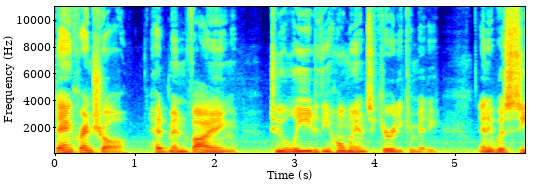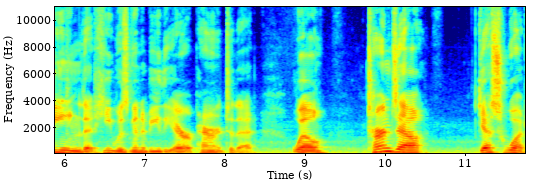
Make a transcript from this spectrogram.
Dan Crenshaw had been vying to lead the Homeland Security Committee, and it was seen that he was going to be the heir apparent to that. Well, turns out, guess what?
